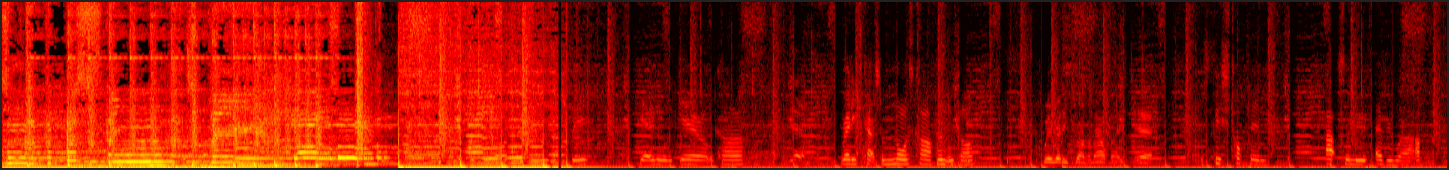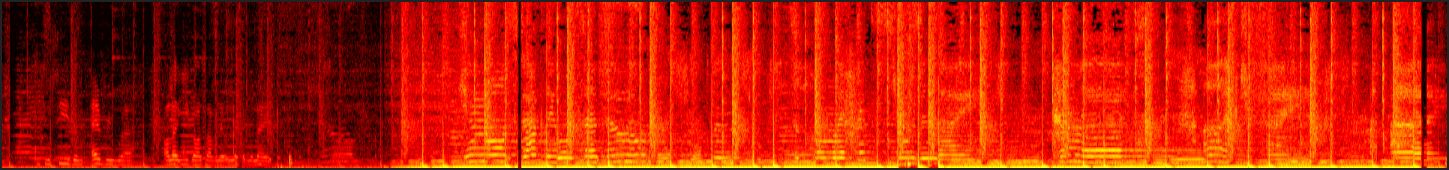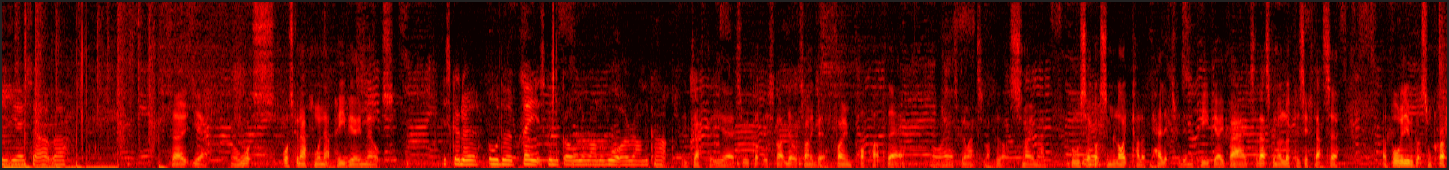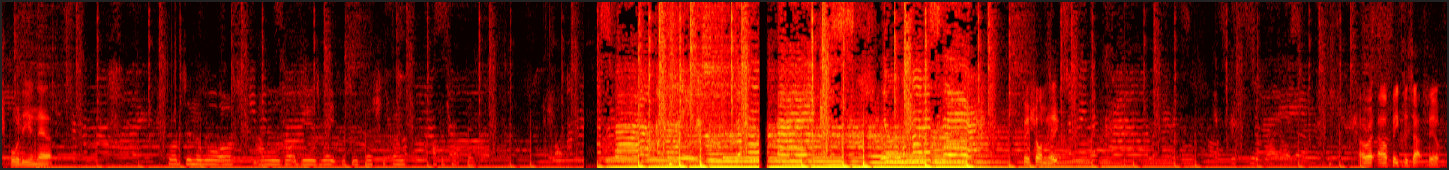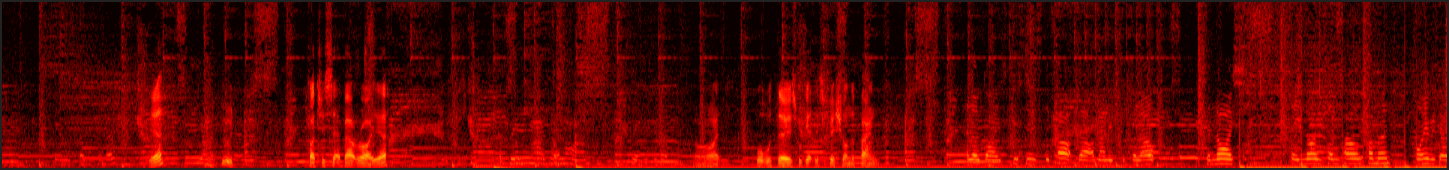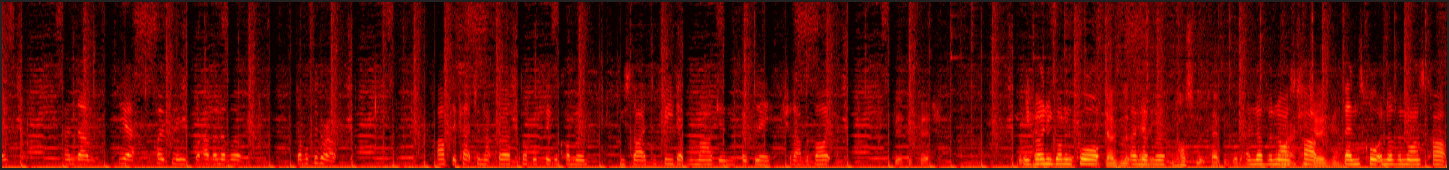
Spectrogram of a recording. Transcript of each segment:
Getting all the gear out of the car. Yeah, Ready to catch some nice carp, aren't we, Carl? we're ready to have them out, mate. Yeah. There's fish topping absolute everywhere. You can see them everywhere. I'll let you guys have a little look at the lake. Um, You know exactly PVA set up there. So yeah. Well, what's what's going to happen when that PVA melts? It's gonna, all the bait's gonna go all around the water, around the cup. Exactly. Yeah. So we've got this like little tiny bit of foam pop up there. Oh, all right, that's going to act like a like, snowman. We've also Yeah. got some light coloured pellets within the PVA bag, so that's going to look as if that's a a boilie. We've got some crushed boilie in there. Rod's in the water. Now all we've got to do is wait for some fish to come up attractive. On, Luke. All right. How big does that feel? Yeah. Good. Clutch is set about right. Yeah. All right. What we'll do is we'll get this fish on the bank. Hello guys, this is the carp that I managed to pull out. It's a nice, say 9, 10 pound common. Oh here it goes. And um, yeah, hopefully we'll have another double figure out. After catching that first double figure common, we started to feed up the margin. Hopefully should have a bite. Be a good fish. Looks We've heavy. only gone and caught It does look another heavy. Lost looks heavy, another nice actually carp. joking. Ben's caught another nice carp.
